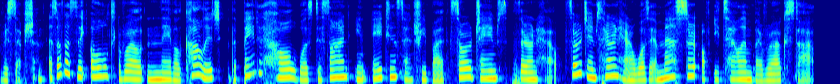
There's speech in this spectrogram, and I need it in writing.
reception. As well as the old Royal Naval College, the painted hall was designed in 18th century by Sir James Thornhill. Sir James Thornhill was a master of Italian Baroque style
